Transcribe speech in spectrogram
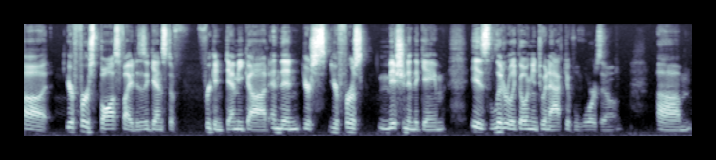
uh, your first boss fight is against a freaking demigod, and then your your first mission in the game is literally going into an active war zone. Um,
